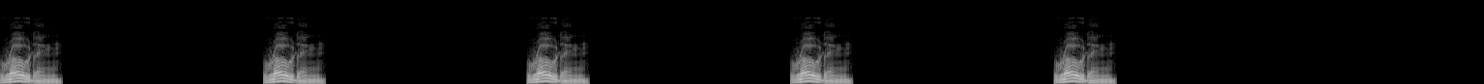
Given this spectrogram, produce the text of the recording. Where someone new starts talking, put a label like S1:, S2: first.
S1: roading roading roading roading roading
